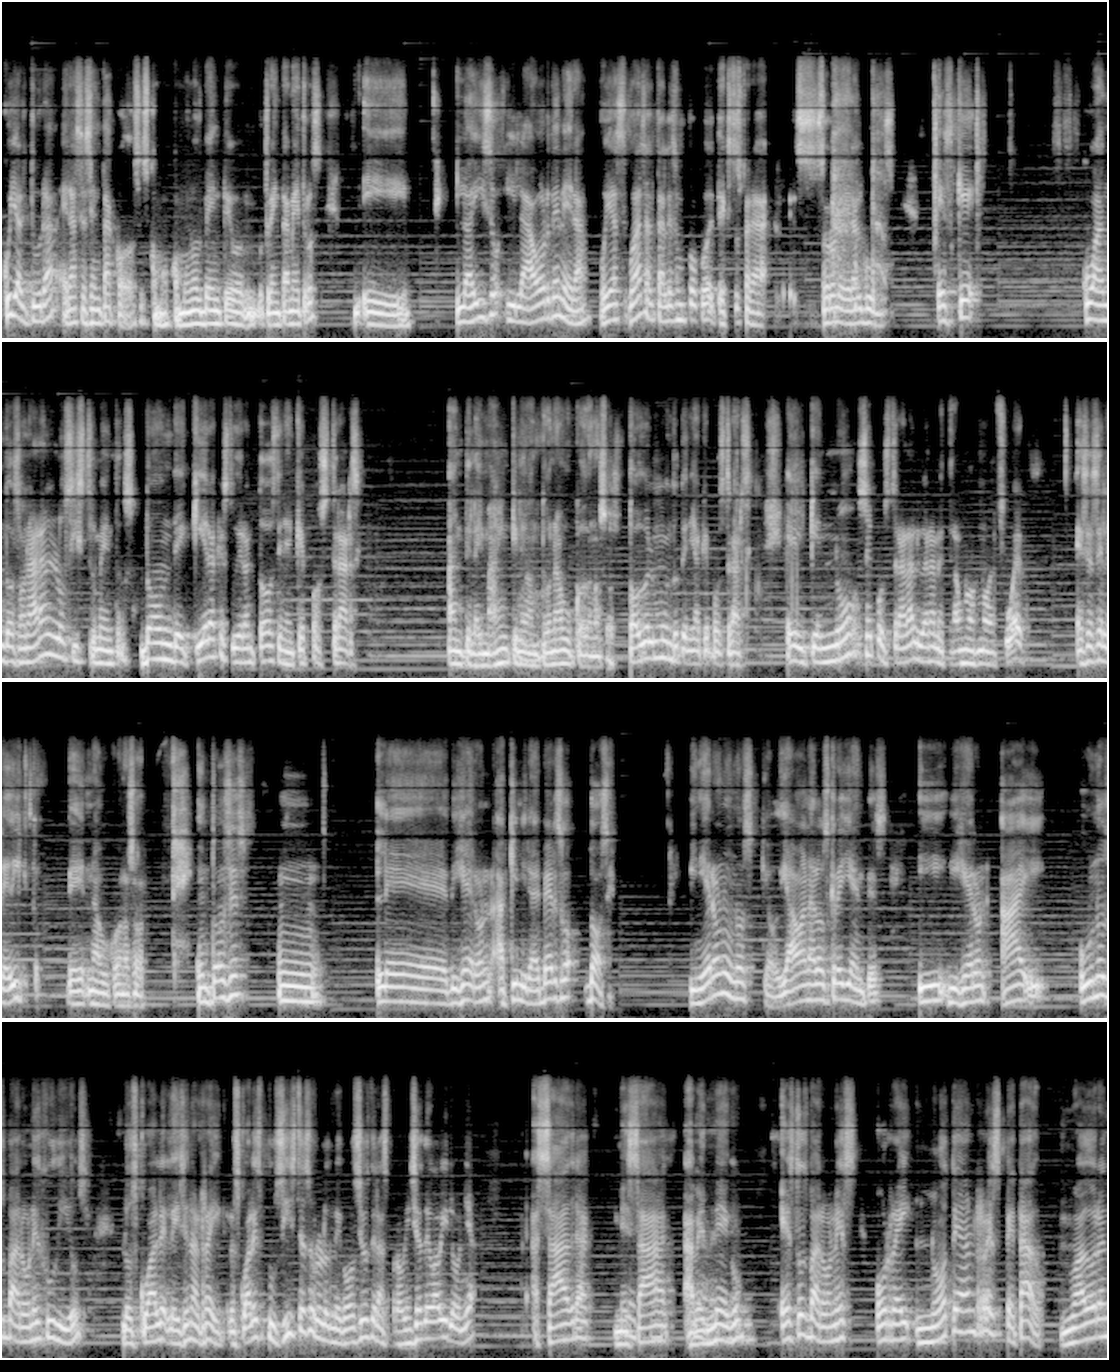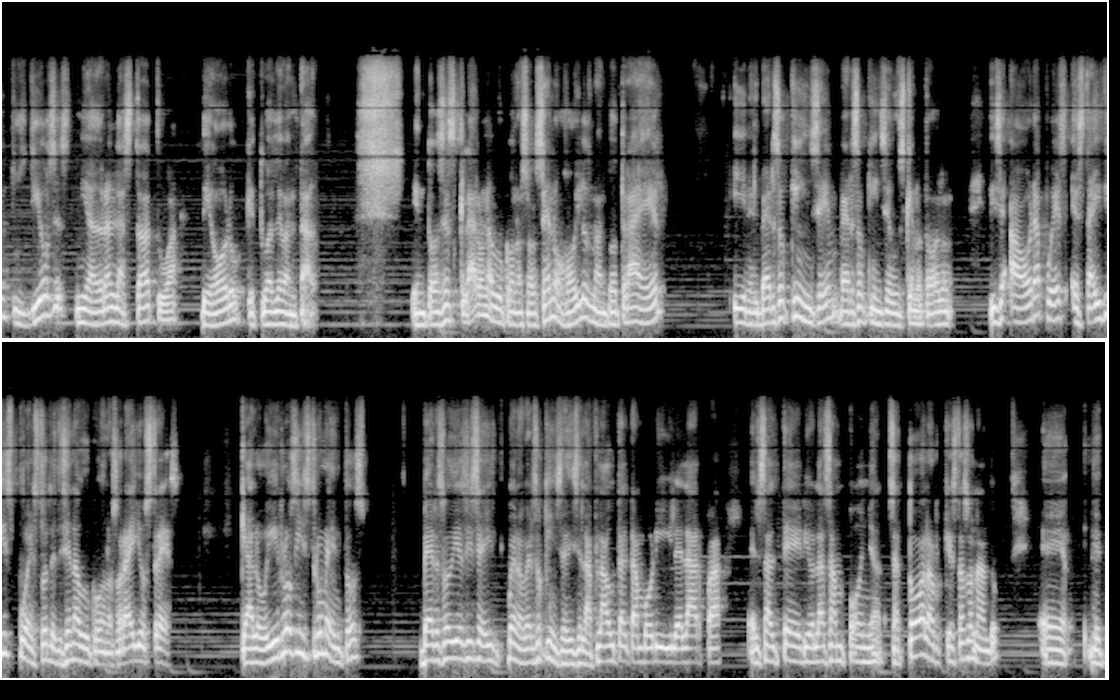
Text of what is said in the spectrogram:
cuya altura era 60 codos, es como, como unos 20 o 30 metros, y la hizo y la orden era, voy a, voy a saltarles un poco de textos para solo leer algunos, es que cuando sonaran los instrumentos, donde quiera que estuvieran, todos tenían que postrarse ante la imagen que levantó Nabucodonosor. Todo el mundo tenía que postrarse. El que no se postrara lo iban a meter a un horno de fuego. Ese es el edicto de Nabucodonosor. Entonces, mm, le dijeron, aquí mira el verso 12, vinieron unos que odiaban a los creyentes y dijeron, hay unos varones judíos, los cuales le dicen al rey, los cuales pusiste sobre los negocios de las provincias de Babilonia, a Sadrach, Mesach, Abednego, estos varones, oh rey, no te han respetado, no adoran tus dioses ni adoran la estatua de oro que tú has levantado. Entonces, claro, Nabucodonosor se enojó y los mandó traer. Y en el verso 15, verso 15, búsquenlo todo. Dice, ahora pues estáis dispuestos, les dice Nabucodonosor a ellos tres, que al oír los instrumentos, verso 16, bueno, verso 15 dice la flauta, el tamboril, el arpa, el salterio, la zampoña, o sea, toda la orquesta sonando eh, de,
